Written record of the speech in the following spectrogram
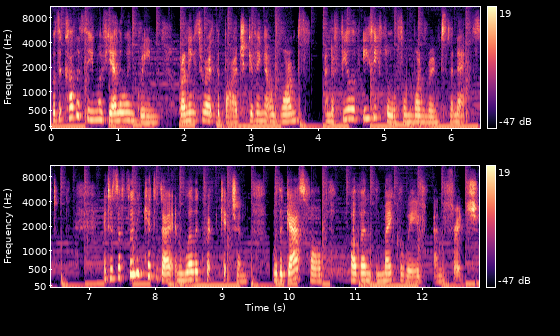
with the colour theme of yellow and green running throughout the barge, giving it a warmth and a feel of easy flow from one room to the next. It is a fully kitted out and well equipped kitchen with a gas hob, oven, microwave, and fridge.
